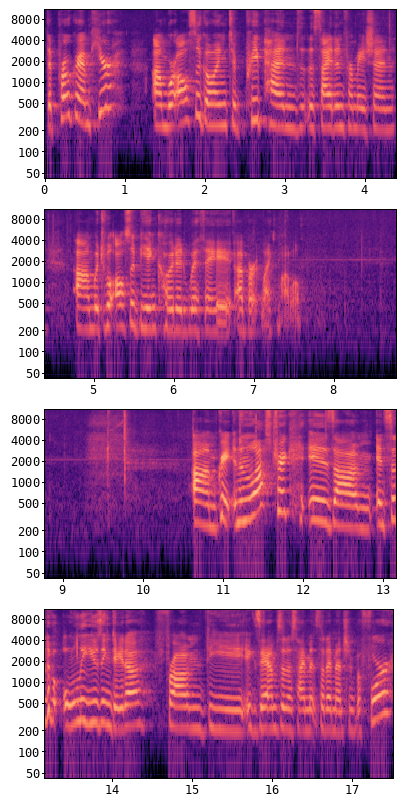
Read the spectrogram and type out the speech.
the program here, um, we're also going to prepend the side information, um, which will also be encoded with a, a BERT-like model. Um, great, and then the last trick is um, instead of only using data from the exams and assignments that I mentioned before,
